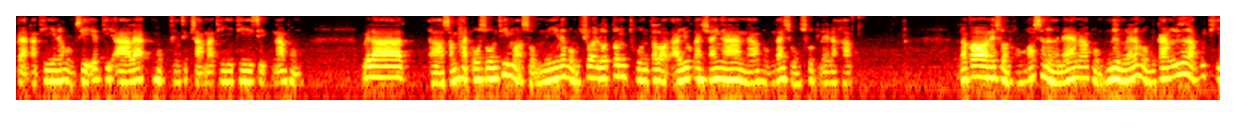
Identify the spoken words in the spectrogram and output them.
18 นาทีนะผม CSTR และ 6 ถึง 13 นาที T10 นะผม เวลาสัมผัสโอโซนที่เหมาะสมนี้นะผมช่วยลดต้นทุนตลอดอายุการใช้งานนะผมได้สูงสุดเลยนะครับ แล้วก็ในส่วนของข้อเสนอแนะนะผมหนึ่งแล้วนะผมการเลือกวิธี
